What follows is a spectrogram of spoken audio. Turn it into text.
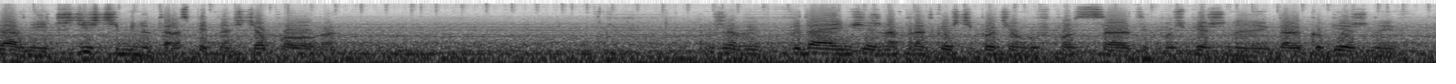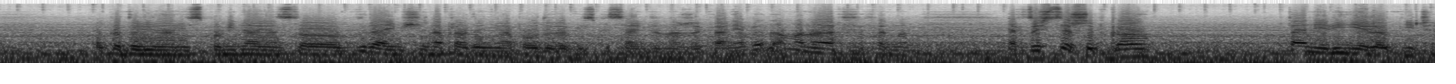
Dawniej 30 minut, teraz 15, o połowę. Także wydaje mi się, że na prędkości pociągów w Polsce, tych pośpiesznych, dalekobieżnych, o Gondolino nie wspominając, to wydaje mi się, że naprawdę nie ma powodów jakichś specjalnie do narzekania. Wiadomo, no, no, jak ktoś chce szybko, tanie linie lotnicze.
